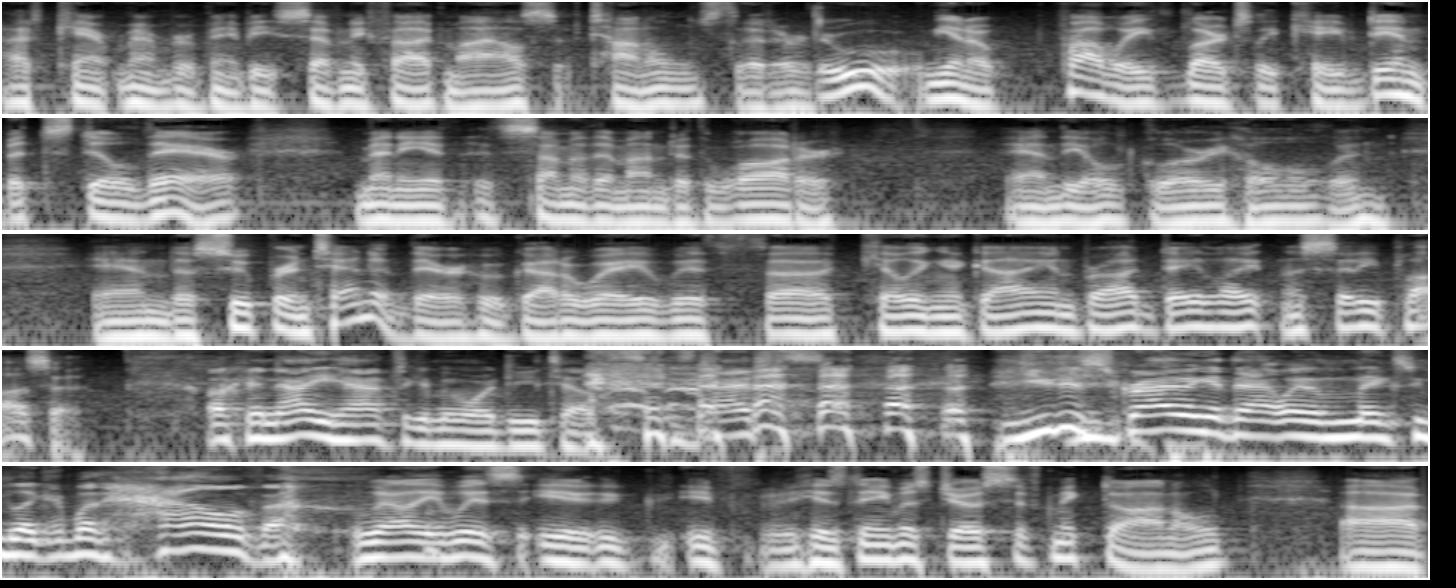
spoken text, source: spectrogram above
I can't remember, maybe 75 miles of tunnels that are, Ooh. you know, probably largely caved in, but still there. Many, of, some of them under the water, and the old glory hole, and and a superintendent there who got away with uh, killing a guy in broad daylight in the city plaza. Okay, now you have to give me more details. That's you describing it that way makes me like, but how though? Well, it was if his name was Joseph McDonald. Uh,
